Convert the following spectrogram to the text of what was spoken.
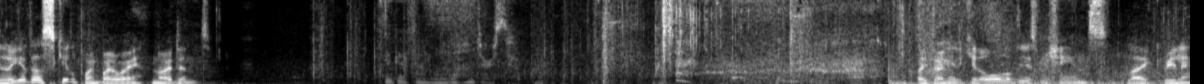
Did I get a skill point, by the way? No, I didn't. I think I found one of the hunters. Wait, do I need to kill all of these machines? Like, really?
